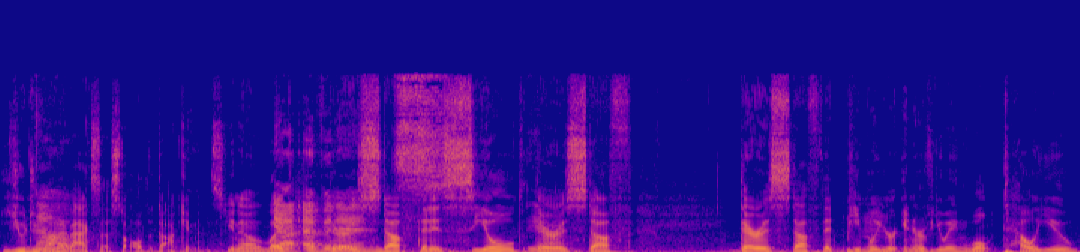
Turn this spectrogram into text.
you do not have access to all the documents. You know, like Yeah, there is stuff that is sealed, there Yeah. is stuff there is stuff that people Mm-hmm. you're interviewing won't tell you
